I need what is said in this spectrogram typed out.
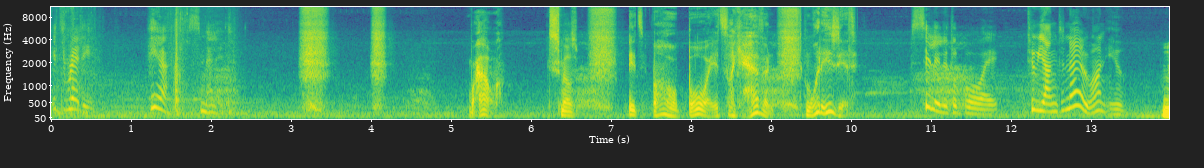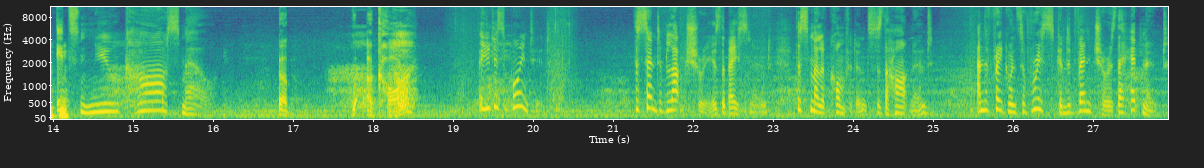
It's ready. Here, smell it. Wow. It smells. It's. Oh boy, it's like heaven. What is it? Silly little boy. Too young to know, aren't you? Mhm. it's new car smell. A, a car? Are you disappointed? The scent of luxury is the base note, the smell of confidence is the heart note, and the fragrance of risk and adventure is the head note.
